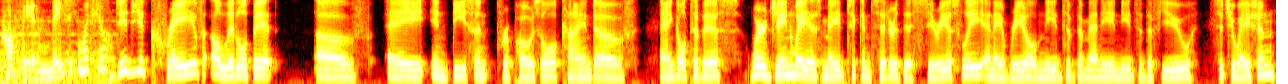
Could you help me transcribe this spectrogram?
coffee and mating with you? Did you crave a little bit of a indecent proposal kind of angle to this where Janeway is made to consider this seriously and a real needs of the many, needs of the few situation.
